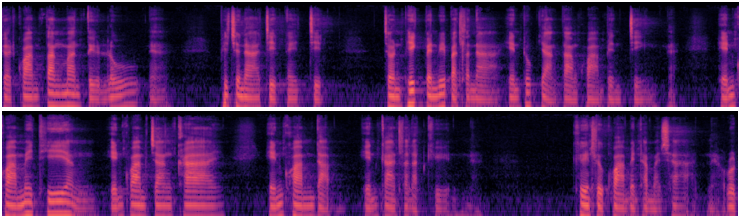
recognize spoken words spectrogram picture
เกิดความตั้งมั่นตื่นรู้นะพิจารณาจิตในจิต จนพลิกเป็นวิปัสสนาเห็นทุกอย่างตามความเป็นจริงนะเห็นความไม่เที่ยง เห็นความจางคลาย เห็นความดับ เห็นการสลัดคืนนะคืนสู่ความเป็นธรรมชาตินะหลุด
